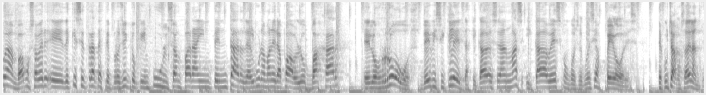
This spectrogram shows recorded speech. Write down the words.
Vamos a ver eh, de qué se trata este proyecto que impulsan para intentar de alguna manera, Pablo, bajar eh, los robos de bicicletas que cada vez se dan más y cada vez con consecuencias peores. Te escuchamos, adelante.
